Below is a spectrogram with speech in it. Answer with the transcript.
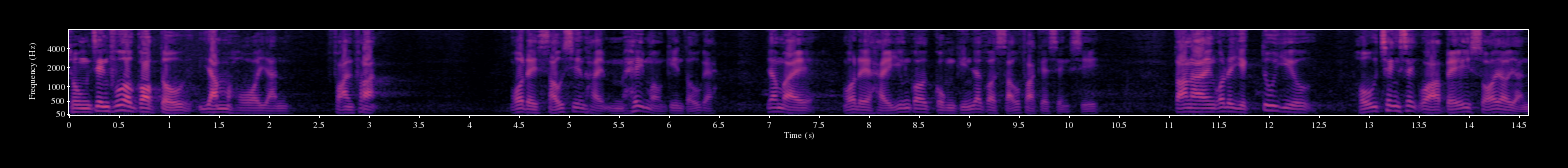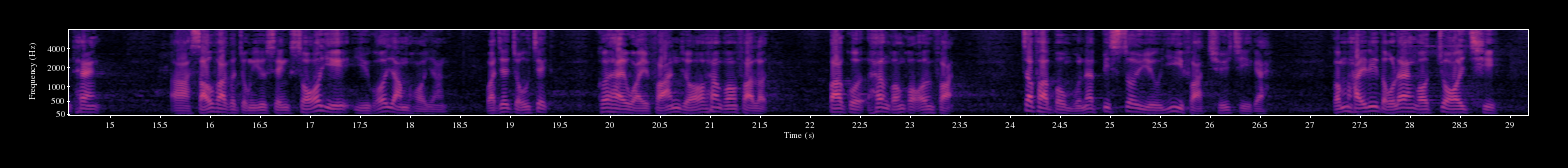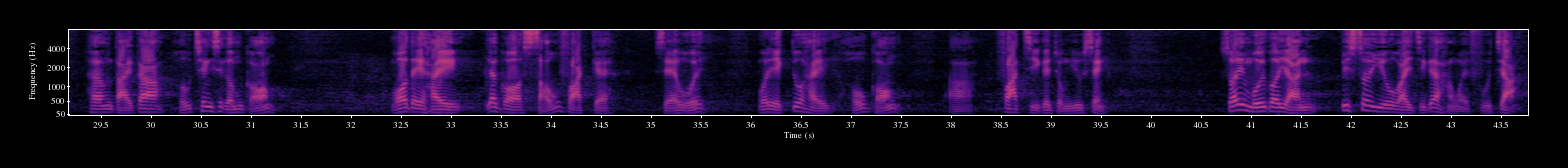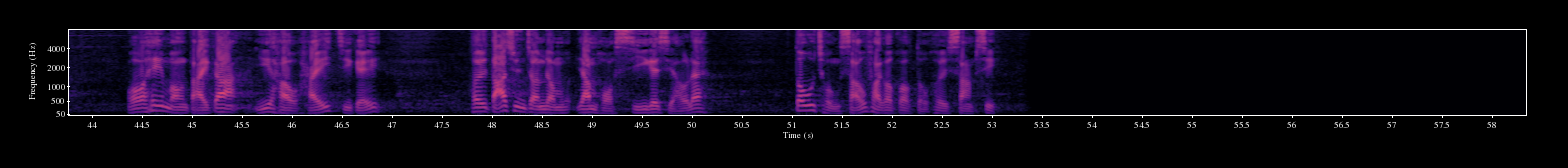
從政府嘅角度，任何人犯法，我哋首先係唔希望見到嘅，因為我哋係應該共建一個守法嘅城市。但係我哋亦都要好清晰話俾所有人聽，啊守法嘅重要性。所以如果任何人或者組織，佢係違反咗香港法律，包括香港國安法，執法部門咧必須要依法處置嘅。咁喺呢度咧，我再次向大家好清晰咁講，我哋係一個守法嘅社會，我亦都係好講啊法治嘅重要性。所以每個人必須要為自己嘅行為負責。我希望大家以後喺自己去打算做任任何事嘅時候咧，都從守法嘅角度去三思。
